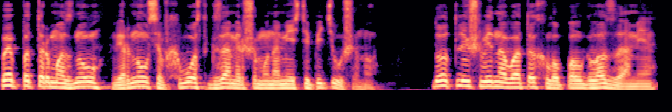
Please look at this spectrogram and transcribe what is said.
Пеппа тормознул, вернулся в хвост к замершему на месте Петюшину. Тот лишь виновато хлопал глазами.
